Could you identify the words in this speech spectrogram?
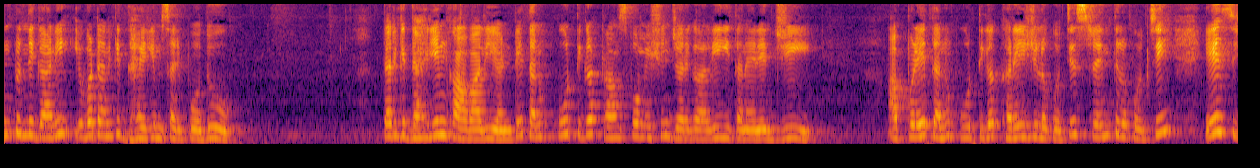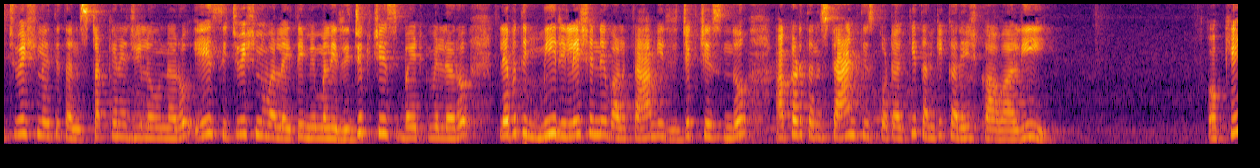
ఉంటుంది కానీ ఇవ్వటానికి ధైర్యం సరిపోదు. తనకి ధైర్యం కావాలి అంటే తను పూర్తిగా ట్రాన్స్ఫర్మేషన్ జరగాలి తన ఎనర్జీ. అప్పుడే తను పూర్తిగా కరేజ్లోకి వచ్చి స్ట్రెంగ్త్లోకి వచ్చి ఏ సిచ్యువేషన్లో అయితే తను స్టక్ ఎనర్జీలో ఉన్నారో ఏ సిచ్యువేషన్ వల్ల అయితే మిమ్మల్ని రిజెక్ట్ చేసి బయటకు వెళ్ళారో లేకపోతే మీ రిలేషన్ని వాళ్ళ ఫ్యామిలీ రిజెక్ట్ చేసిందో అక్కడ తను స్టాండ్ తీసుకోవడానికి తనకి కరేజ్ కావాలి. ఓకే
